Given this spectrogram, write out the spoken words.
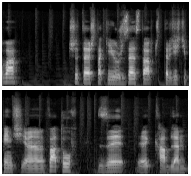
W, czy też taki już zestaw 45 W z kablem.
